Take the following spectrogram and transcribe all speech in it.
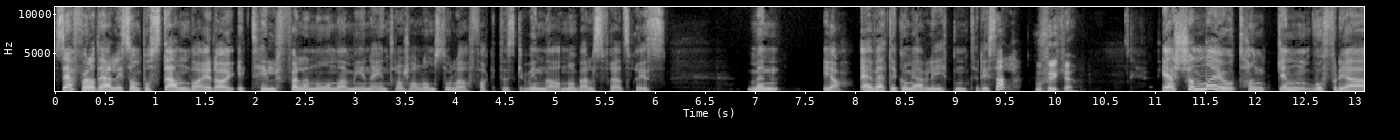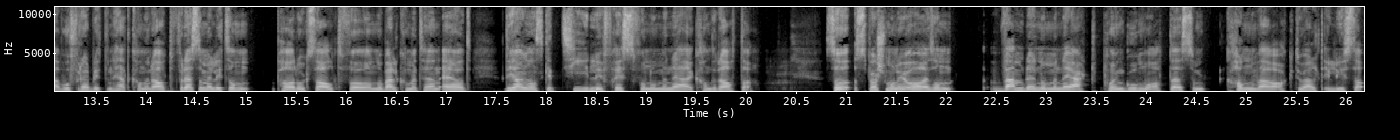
Så jeg føler at jeg er litt sånn på standby i dag, i tilfelle noen av mine internasjonale domstoler faktisk vinner Nobels fredspris. Men ja, jeg vet ikke om jeg ville gitt den til de selv. Hvorfor ikke? Jeg skjønner jo tanken hvorfor de, er, hvorfor de er blitt en het kandidat. For det som er litt sånn paradoksalt for Nobelkomiteen, er at de har en ganske tidlig frist for å nominere kandidater. Så spørsmålet i år er sånn Hvem ble nominert på en god måte som kan være aktuelt i lys av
